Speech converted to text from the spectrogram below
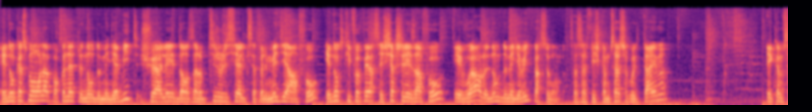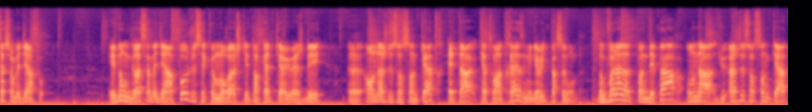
Et donc à ce moment-là, pour connaître le nombre de mégabits, je suis allé dans un petit logiciel qui s'appelle Media Info. Et donc ce qu'il faut faire, c'est chercher les infos et voir le nombre de mégabits par seconde. Ça s'affiche comme ça sur QuickTime et comme ça sur Media Info. Et donc grâce à Media Info, je sais que mon rush qui est en 4K UHD euh, en H264 est à 93 mégabits par seconde. Donc voilà notre point de départ. On a du H264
